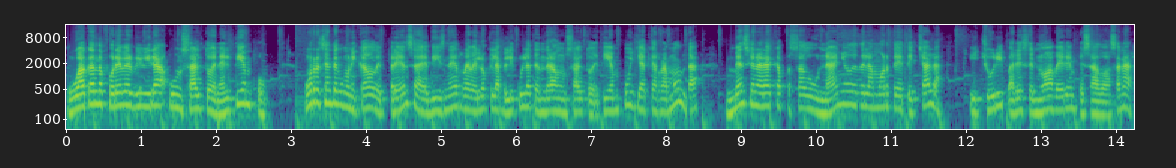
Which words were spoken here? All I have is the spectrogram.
Wakanda Forever vivirá un salto en el tiempo. Un reciente comunicado de prensa de Disney reveló que la película tendrá un salto de tiempo, ya que Ramonda mencionará que ha pasado un año desde la muerte de T'Challa y Churi parece no haber empezado a sanar.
